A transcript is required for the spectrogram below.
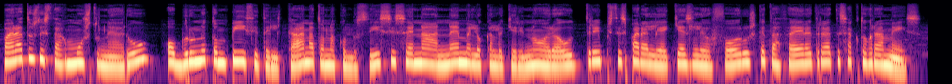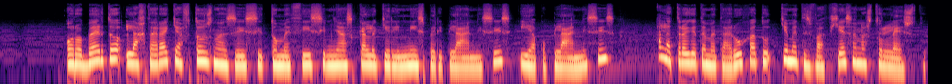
Παρά τους δισταγμούς του νεαρού, ο Μπρούνο τον πείθει τελικά να τον ακολουθήσει σε ένα ανέμελο καλοκαιρινό road trip στις παραλιακές λεωφόρους και τα θέρετρα της ακτογραμμής. Ο Ρομπέρτο λαχταρά και αυτός να ζήσει το μεθύσι μιας καλοκαιρινής περιπλάνησης ή αποπλάνησης, αλλά τρώγεται με τα ρούχα του και με τις βαθιές αναστολές του.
